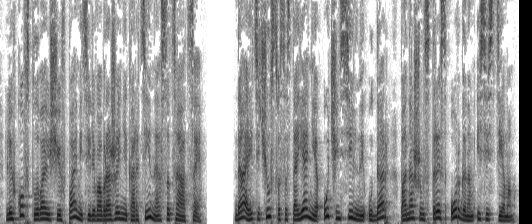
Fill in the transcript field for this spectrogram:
– легко всплывающие в память или воображении картины, ассоциации. Да, эти чувства состояния – очень сильный удар по нашим стресс-органам и системам.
